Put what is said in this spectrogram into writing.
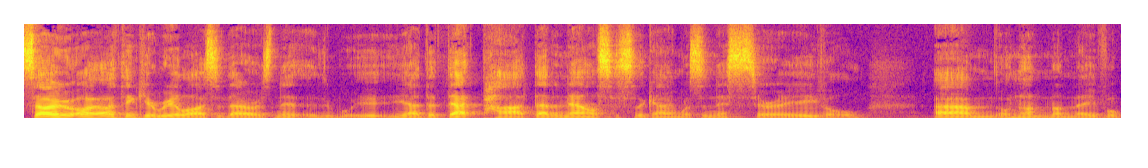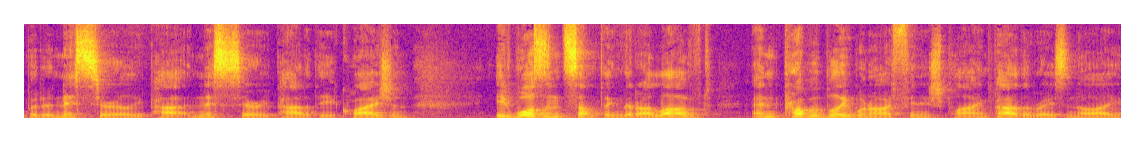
so I, I think you realise that there was, ne- you know, that that part, that analysis of the game was a necessary evil, um, or not, not an evil, but a necessarily part, necessary part of the equation. It wasn't something that I loved, and probably when I finished playing, part of the reason I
